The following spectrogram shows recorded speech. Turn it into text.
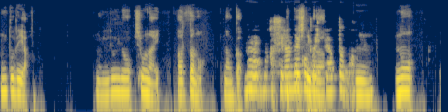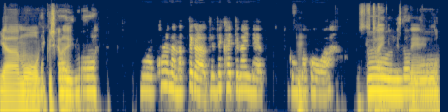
本当でや。もういろいろ省内あったの。なんか、もう、なんか知らないこといっぱいあったなう。ん。の、いやーもう行くしかない。わもうコロナになってから全然帰ってないんで、ゴンの方は。大変ですうんね。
